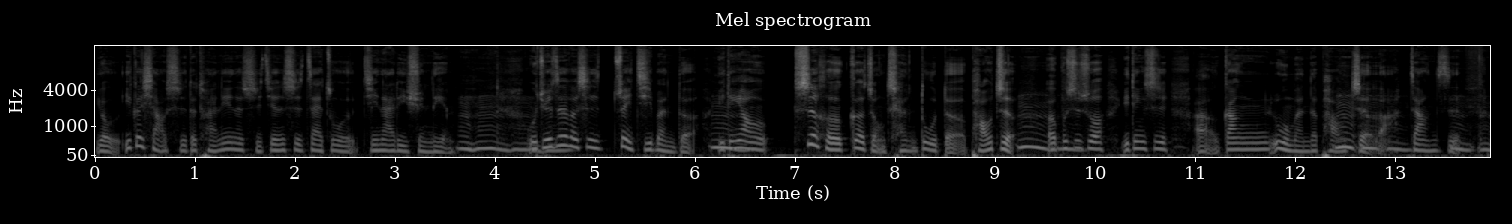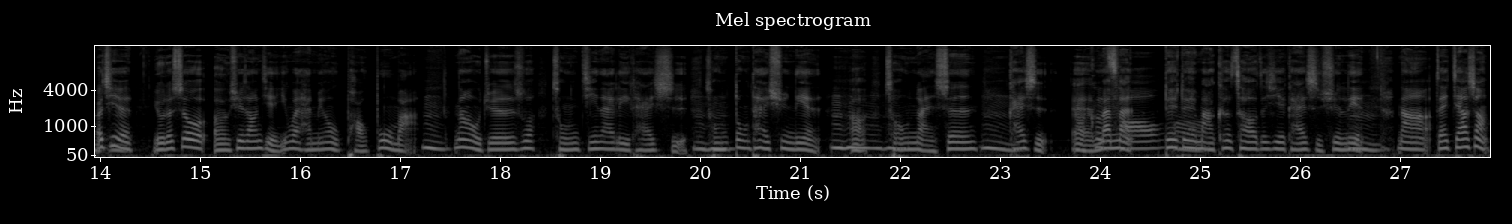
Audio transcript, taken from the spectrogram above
有一个小时的团练的时间是在做肌耐力训练。嗯哼，我觉得这个是最基本的，嗯、一定要。适合各种程度的跑者，嗯，而不是说一定是呃刚入门的跑者啦，这样子。嗯嗯、而且有的时候，呃，学长姐因为还没有跑步嘛，嗯，那我觉得说从肌耐力开始，从、嗯、动态训练，啊，从暖身开始。呃，慢慢对对，马克操这些开始训练。嗯、那再加上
